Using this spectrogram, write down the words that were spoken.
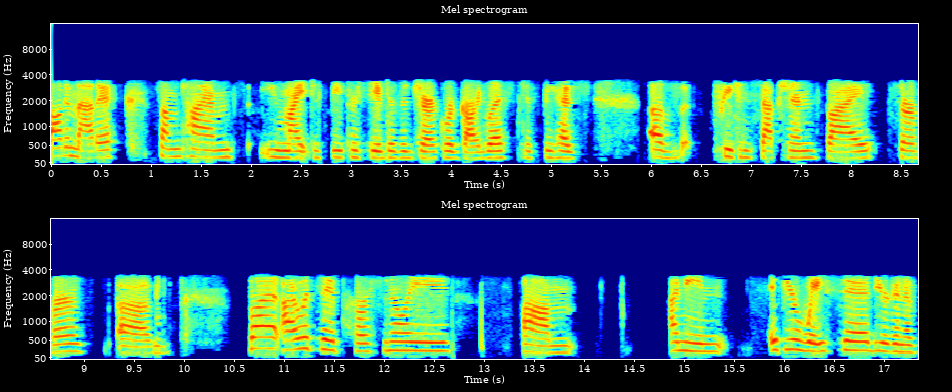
automatic. Sometimes you might just be perceived as a jerk regardless, just because of preconceptions by servers. Um, but I would say personally, um, I mean, if you're wasted, you're going to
